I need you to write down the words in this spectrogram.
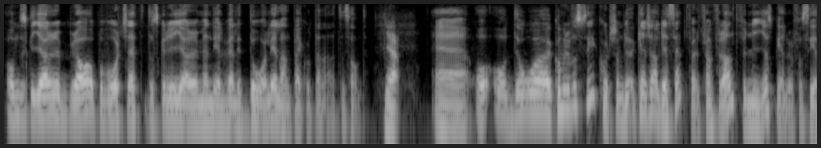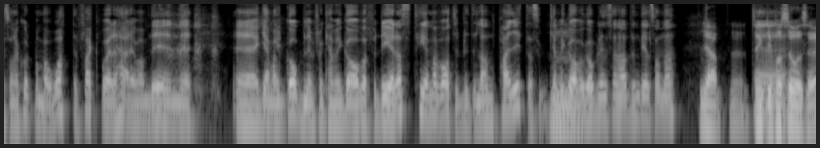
Om du ska göra det bra och på vårt sätt då ska du göra det med en del väldigt dåliga landpajkort bland annat och sånt. Ja. Eh, och, och då kommer du få se kort som du kanske aldrig har sett förut, framförallt för nya spelare att få se sådana kort. Man bara what the fuck, vad är det här? Bara, det är en eh, gammal goblin från Kamigawa, för deras tema var typ lite landpajigt. Alltså Kamigawa goblinsen hade en del sådana. Ja, tänker på Eh. Sosu.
